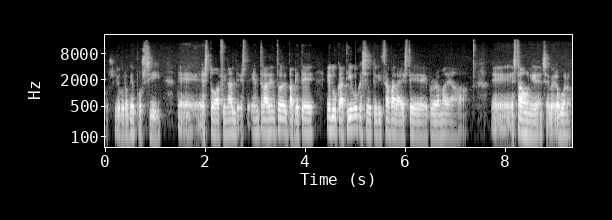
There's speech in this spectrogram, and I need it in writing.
pues yo creo que por si eh, esto al final entra dentro del paquete educativo que se utiliza para este programa de, eh, estadounidense, pero bueno,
